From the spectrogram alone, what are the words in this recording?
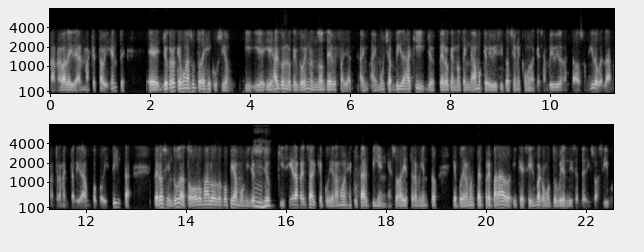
la nueva ley de armas que está vigente. Eh, yo creo que es un asunto de ejecución y, y- y es algo en lo que el gobierno no debe fallar. Hay, hay muchas vidas aquí. Yo espero que no tengamos que vivir situaciones como las que se han vivido en Estados Unidos, ¿verdad? Nuestra mentalidad es un poco distinta, pero sin duda todo lo malo lo copiamos y yo, yo quisiera pensar que pudiéramos ejecutar bien esos adiestramientos, que pudiéramos estar preparados y que sirva, como tú bien dices, de disuasivo.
